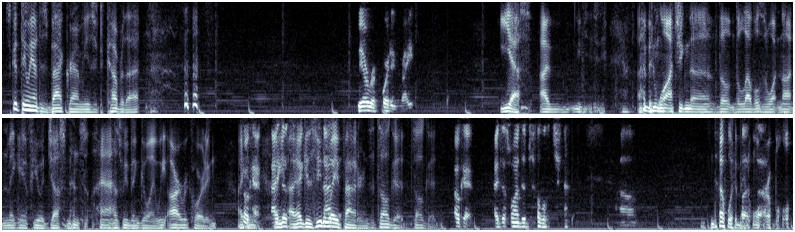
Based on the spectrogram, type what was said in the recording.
It's a good thing we have this background music to cover that. we are recording, right? Yes, I've I've been watching the, the, the levels and whatnot and making a few adjustments as we've been going. We are recording. I can, okay, I, I, just, I, can see the wave patterns. It's all good. It's all good. Okay, I just wanted to double check. Um, that would have been but, uh, horrible.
